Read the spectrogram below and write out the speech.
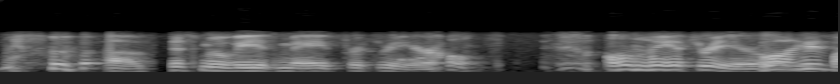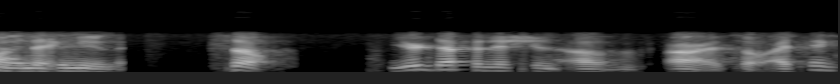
of this movie is made for three year olds. Only a three year Well, old here's the finds this thing. amusing. So, your definition of all right. So I think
